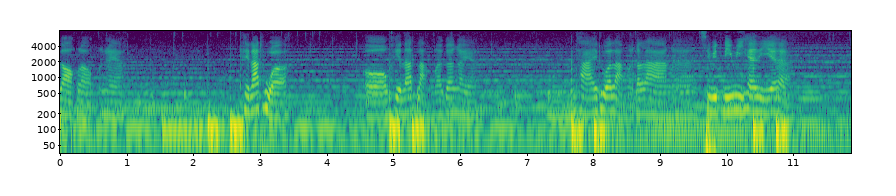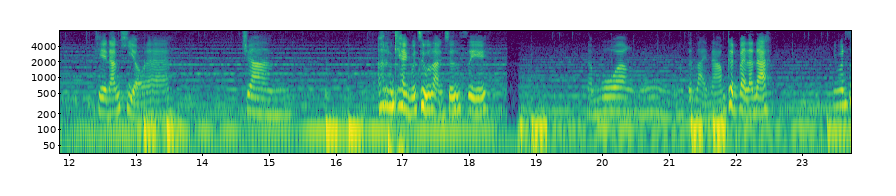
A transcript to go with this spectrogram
หลอกหลอกยังไงอะเทราดหัวอ๋อโอเคราดหลังแล้วก็ไงอะอืมทาให้ทั่วหลังแล้วก็ล้างนะคะชีวิตนี้มีแค่นี้อะค่ะ เคน้ำเขียวนะฮะจานน้ำแข็งมาจูหลังฉันสิน้ำม่วงอืมมันจะไหลน้ำเกินไปแล้วนะ นี่มันส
